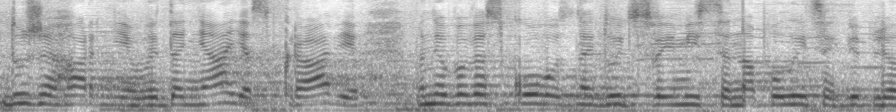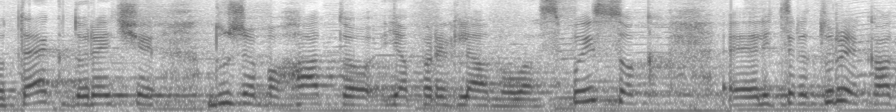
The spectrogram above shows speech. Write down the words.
Дуже гарні видання, яскраві. Вони обов'язково знайдуть своє місце на полицях бібліотек. До речі, дуже багато я переглянула список е, літератури, яка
